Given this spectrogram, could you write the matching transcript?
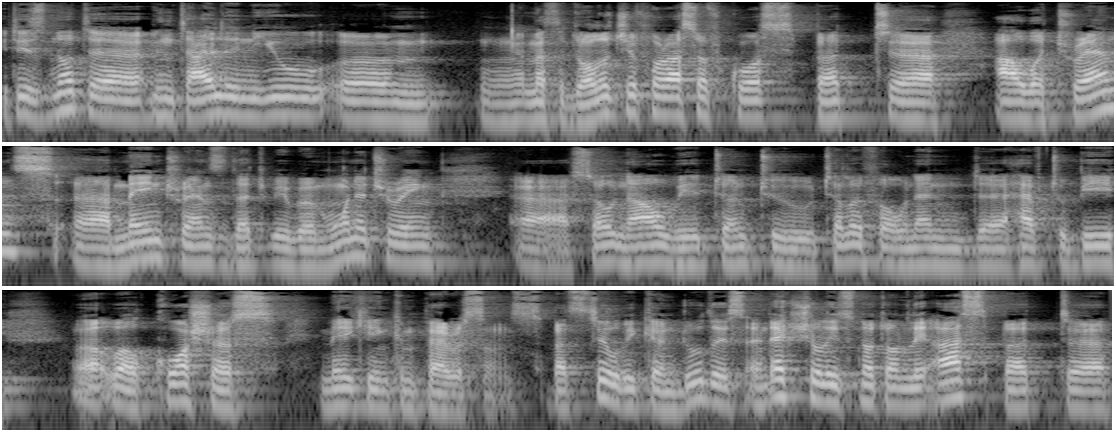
It is not an entirely new um, methodology for us, of course, but uh, our trends, uh, main trends that we were monitoring. Uh, so now we turn to telephone and uh, have to be, uh, well, cautious making comparisons. But still, we can do this. And actually, it's not only us, but uh,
